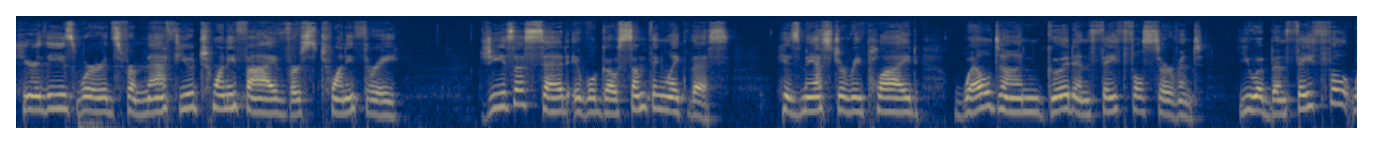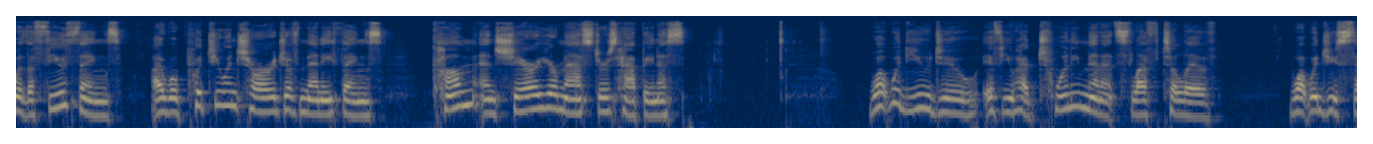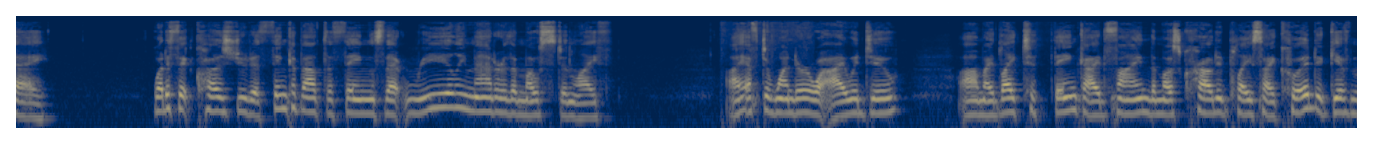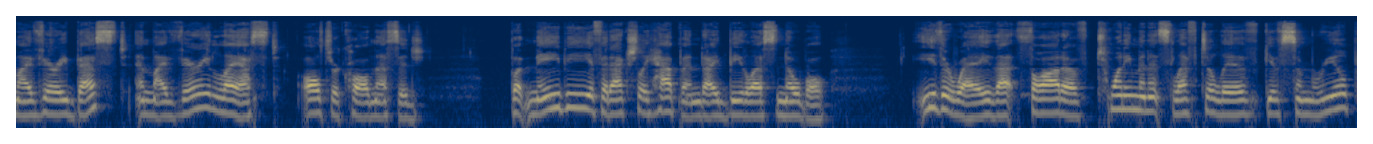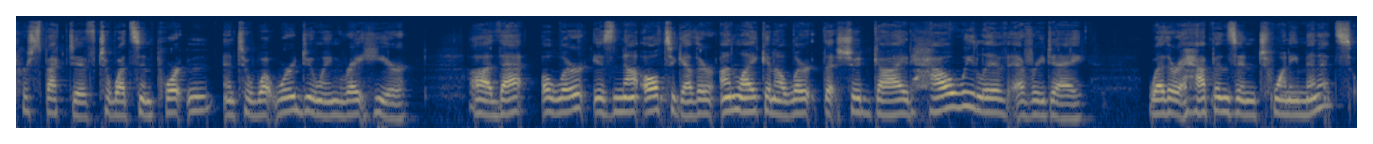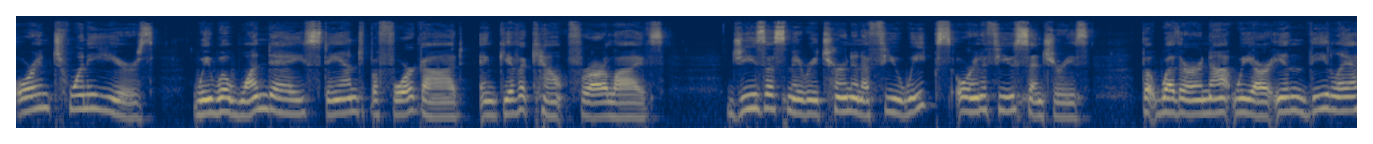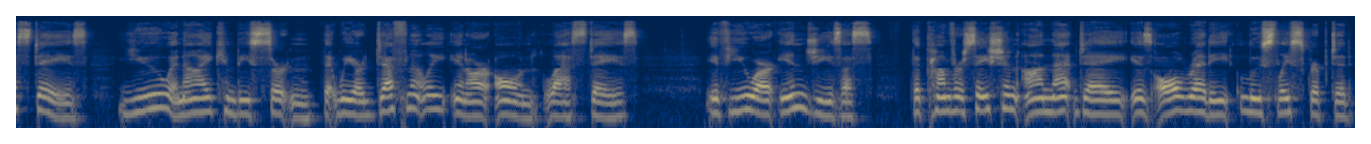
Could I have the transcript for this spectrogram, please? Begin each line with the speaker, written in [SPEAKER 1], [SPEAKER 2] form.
[SPEAKER 1] Hear these words from Matthew 25, verse 23. Jesus said it will go something like this. His master replied, Well done, good and faithful servant. You have been faithful with a few things. I will put you in charge of many things. Come and share your master's happiness. What would you do if you had 20 minutes left to live? What would you say? What if it caused you to think about the things that really matter the most in life? I have to wonder what I would do. Um, I'd like to think I'd find the most crowded place I could to give my very best and my very last altar call message. But maybe if it actually happened, I'd be less noble. Either way, that thought of 20 minutes left to live gives some real perspective to what's important and to what we're doing right here. Uh, that alert is not altogether unlike an alert that should guide how we live every day. Whether it happens in 20 minutes or in 20 years, we will one day stand before God and give account for our lives. Jesus may return in a few weeks or in a few centuries. But whether or not we are in the last days, you and I can be certain that we are definitely in our own last days. If you are in Jesus, the conversation on that day is already loosely scripted.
